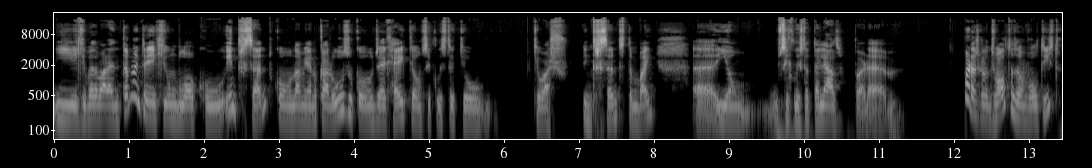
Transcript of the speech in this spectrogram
e a equipa da Bahrein também tem aqui um bloco interessante com o Damiano Caruso, com o Jack Hay, que é um ciclista que eu, que eu acho interessante também, uh, e é um, um, ciclista talhado para, para as grandes voltas, é um voltista,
